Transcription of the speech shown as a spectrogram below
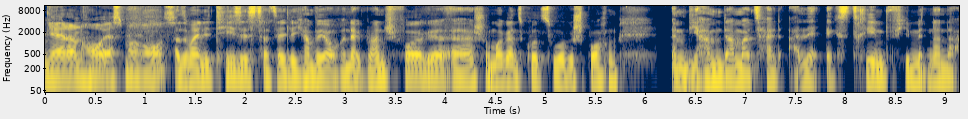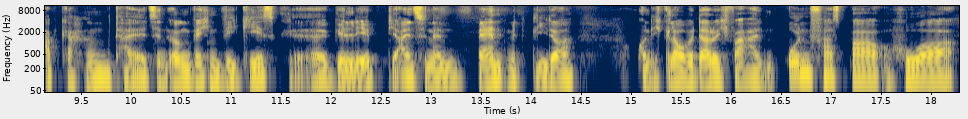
Ja, dann hau erstmal raus. Also meine These ist tatsächlich, haben wir ja auch in der Grunge-Folge äh, schon mal ganz kurz drüber gesprochen, ähm, die haben damals halt alle extrem viel miteinander abgehangen, teils in irgendwelchen WGs äh, gelebt, die einzelnen Bandmitglieder. Und ich glaube, dadurch war halt ein unfassbar hoher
